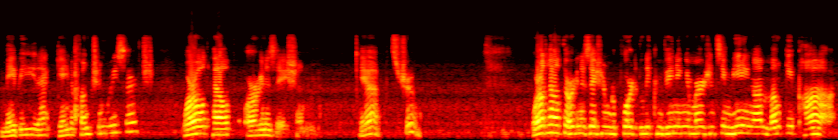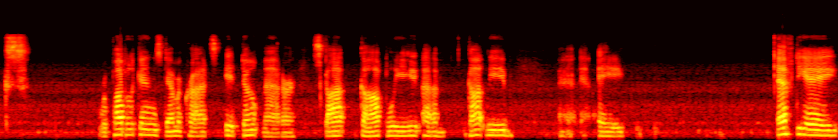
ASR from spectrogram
Maybe that gain of function research? World Health Organization. Yeah, it's true. World Health Organization reportedly convening emergency meeting on monkeypox. Republicans, Democrats, it don't matter. Scott Gottlieb, um, Gottlieb a FDA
